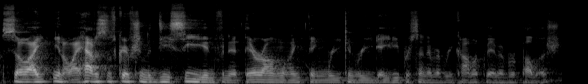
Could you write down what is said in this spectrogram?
So I, you know, I have a subscription to DC Infinite, their online thing where you can read eighty percent of every comic they've ever published.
